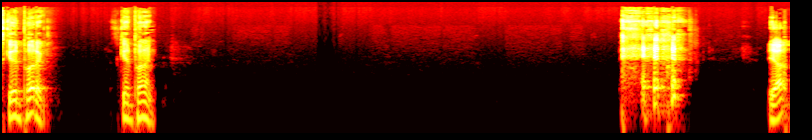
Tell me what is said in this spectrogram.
It's good pudding. It's good pudding. yep.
